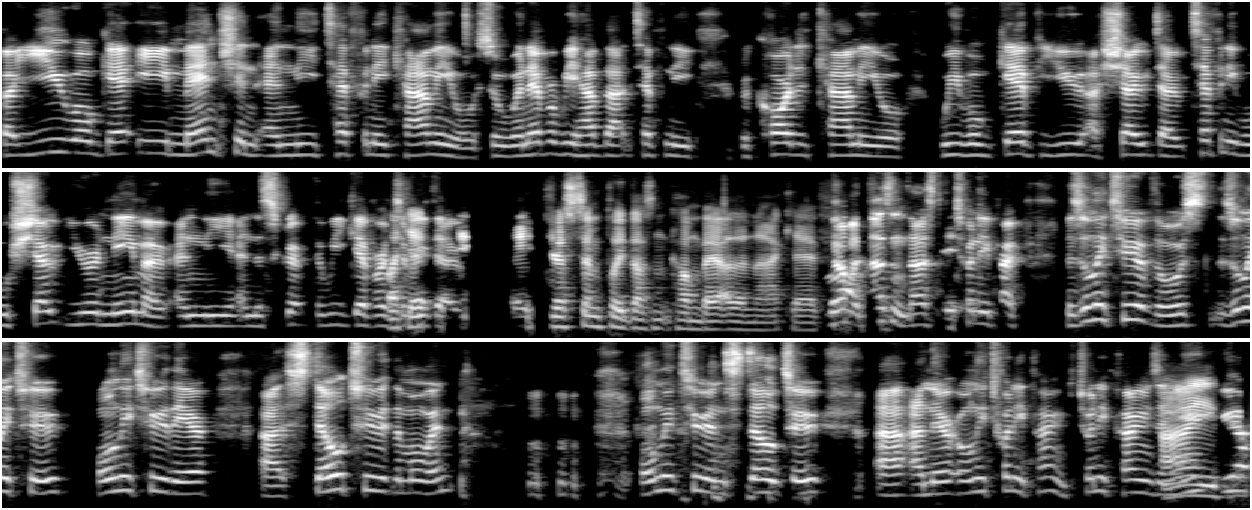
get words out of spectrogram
but you will get a mention in the Tiffany cameo. So whenever we have that Tiffany recorded cameo, we will give you a shout out. Tiffany will shout your name out in the in the script that we give her Like to it- read out. It just simply doesn't come better than that, Kev. No, it doesn't. That's the twenty pound. There's only two of those. There's only two. Only two there. Uh, still two at the moment. only two and still two, uh, and they're only twenty pounds. Twenty pounds, and I you, you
